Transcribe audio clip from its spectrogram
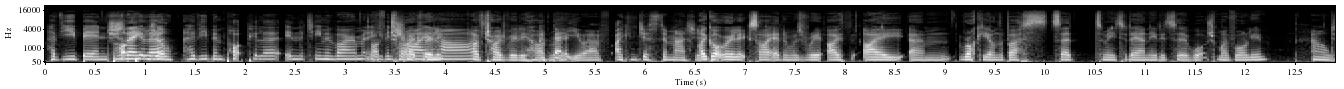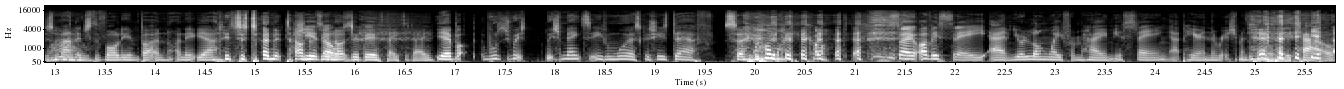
Have you been She's an popular? angel. Have you been popular in the team environment? Have I've you been tried trying really. hard? I've tried really hard. I hard. bet you have. I can just imagine. I got really excited and was really. I I um Rocky on the bus said to me today I needed to watch my volume. Oh, Just wow. manage the volume button. I need yeah, I need to just turn it down. She is old. It's her birthday today. Yeah, but which which, which makes it even worse because she's deaf. So Oh my god! so obviously, um, you're a long way from home. You're staying up here in the Richmond Hill Hotel,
